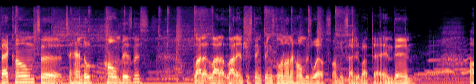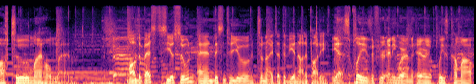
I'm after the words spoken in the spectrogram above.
back home to to handle home business. A lot of lot of lot of interesting things going on at home as well, so I'm excited about that. And then off to my homeland. All the best. See you soon, and listen to you tonight at the Biennale party. Yes, please, if you're anywhere in the area, please come out.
